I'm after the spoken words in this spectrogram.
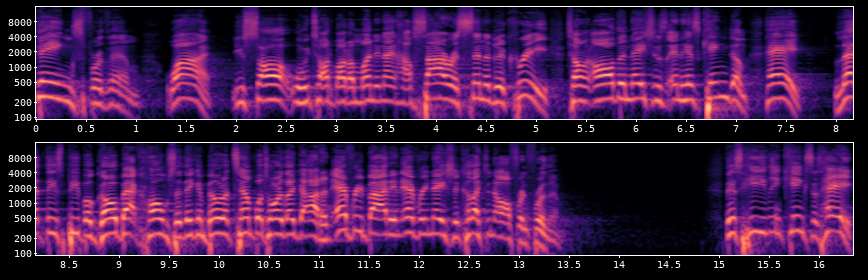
things for them. Why? You saw when we talked about on Monday night how Cyrus sent a decree telling all the nations in his kingdom, hey, let these people go back home so they can build a temple toward their God. And everybody in every nation collect an offering for them. This heathen king says, hey,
